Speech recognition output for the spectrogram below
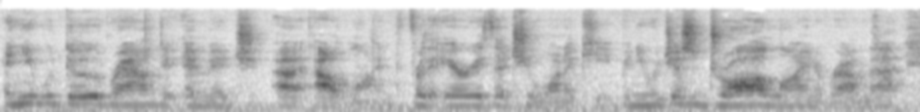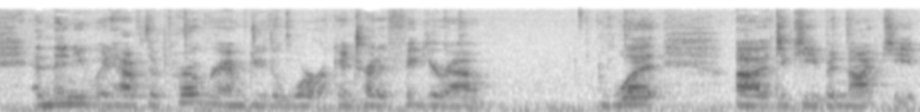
and you would go around the image uh, outline for the areas that you want to keep. And you would just draw a line around that, and then you would have the program do the work and try to figure out what uh, to keep and not keep.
